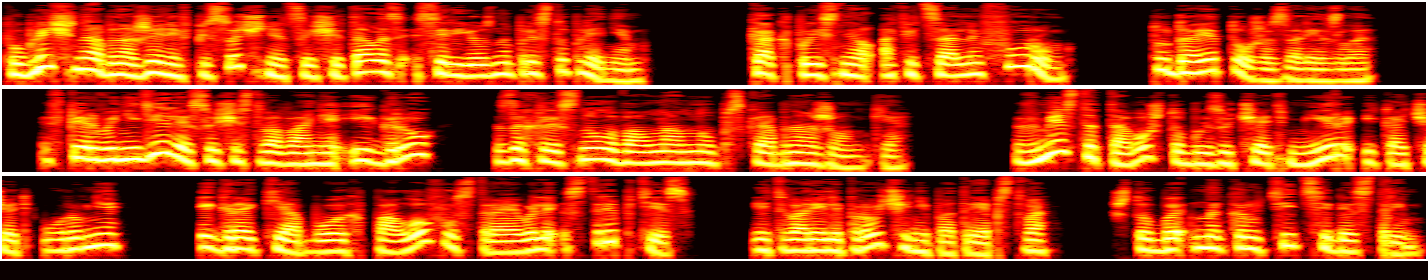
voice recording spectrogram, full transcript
Публичное обнажение в песочнице считалось серьезным преступлением. Как пояснял официальный форум, туда я тоже залезла. В первой неделе существования игру захлестнула волна нубской обнаженки. Вместо того, чтобы изучать мир и качать уровни, игроки обоих полов устраивали стриптиз и творили прочие непотребства, чтобы накрутить себе стрим.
